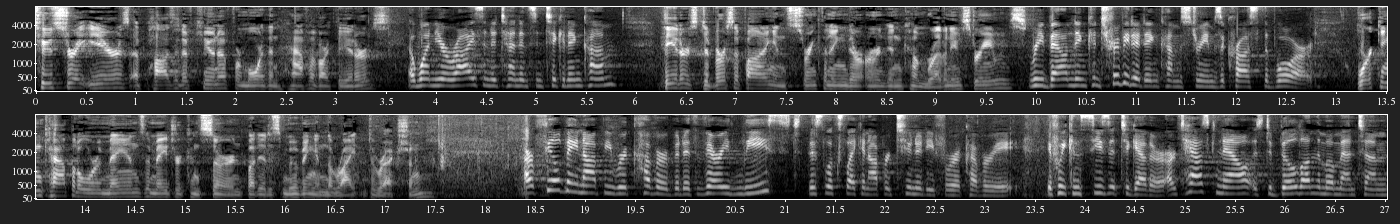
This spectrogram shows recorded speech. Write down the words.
Two straight years of positive CUNA for more than half of our theaters. A one year rise in attendance and ticket income. Theaters diversifying and strengthening their earned income revenue streams. Rebounding contributed income streams across the board. Working capital remains a major concern, but it is moving in the right direction. Our field may not be recovered, but at the very least, this looks like an opportunity for recovery if we can seize it together. Our task now is to build on the momentum,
